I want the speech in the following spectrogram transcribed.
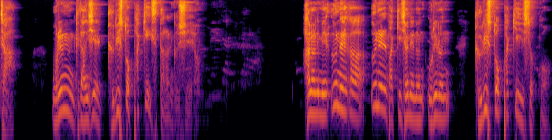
자, 우리는 그 당시에 그리스도 밖에 있었다는 것이에요. 하나님의 은혜가, 은혜를 받기 전에는 우리는 그리스도 밖에 있었고,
